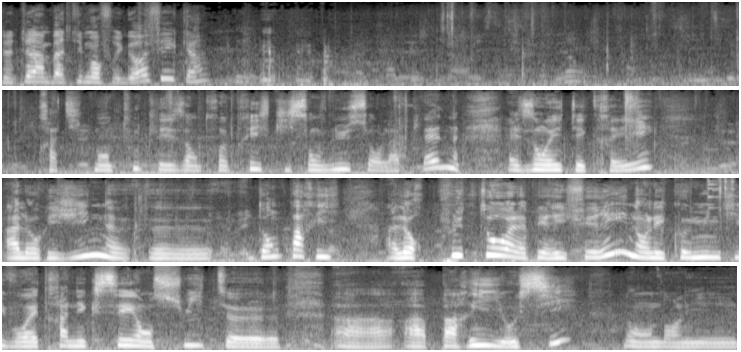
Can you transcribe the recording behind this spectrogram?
C'était un bâtiment frigorifique. Hein Pratiquement toutes les entreprises qui sont venues sur la plaine, elles ont été créées à l'origine euh, dans Paris. Alors plutôt à la périphérie, dans les communes qui vont être annexées ensuite euh, à, Paris aussi, dans, les,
